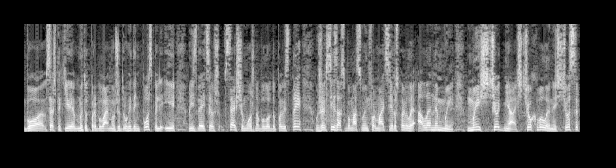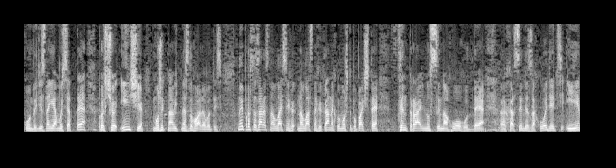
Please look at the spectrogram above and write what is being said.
Бо все ж таки ми тут перебуваємо вже другий день поспіль, і мені здається, що все, що можна було доповісти, вже всі засоби масової інформації розповіли, але не ми. Ми щодня, щохвилини, щосекунди дізнаємося те, про що інші можуть навіть не здогадуватись. Ну і просто зараз на власних на власних екранах ви можете побачити центральну синагогу, де е, хасиди заходять і.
